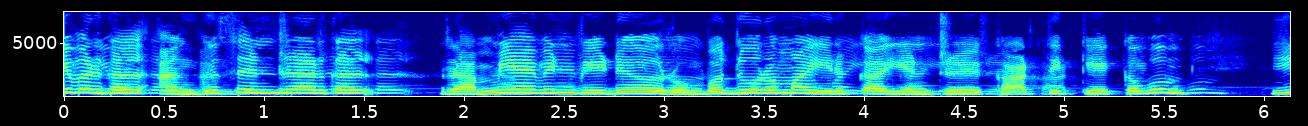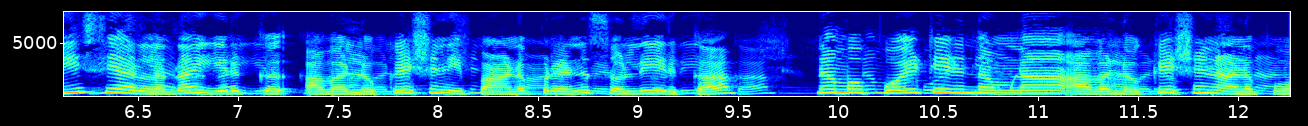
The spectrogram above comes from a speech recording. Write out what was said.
இவர்கள் அங்கு சென்றார்கள். ரம்யாவின் வீடு ரொம்ப தூரமா இருக்கா என்று கார்த்திக் கேட்கவும் ஈசிஆர்ல தான் இருக்கு. அவ லொகேஷன் இப்ப அனுப்புறேன்னு சொல்லி இருக்கா நம்ம போயிட்டு இருந்தோம்னா அவ லொகேஷன் அனுப்பு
